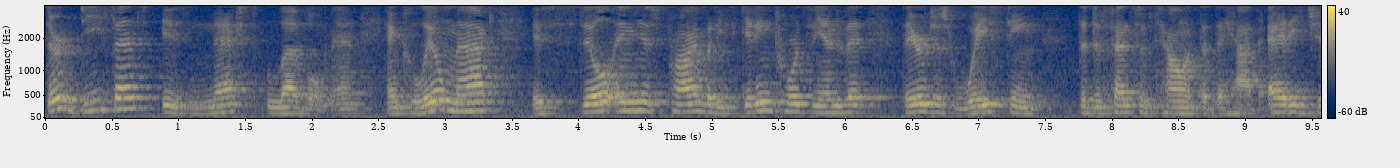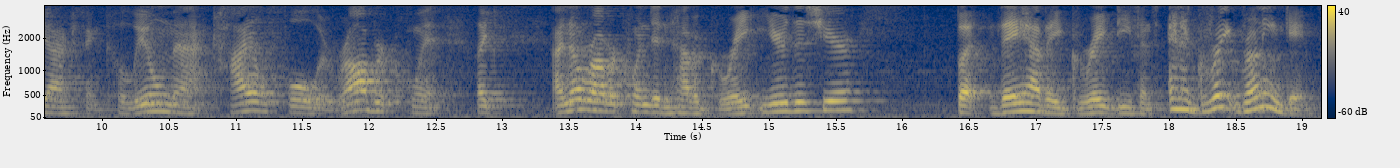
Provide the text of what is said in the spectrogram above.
Their defense is next level, man. And Khalil Mack is still in his prime, but he's getting towards the end of it. They are just wasting the defensive talent that they have. Eddie Jackson, Khalil Mack, Kyle Fuller, Robert Quinn. Like, I know Robert Quinn didn't have a great year this year, but they have a great defense and a great running game.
